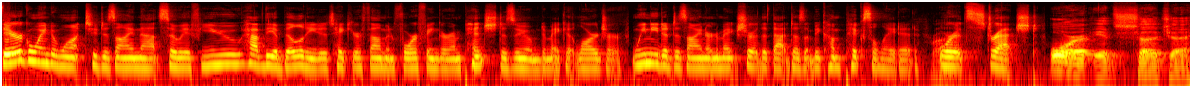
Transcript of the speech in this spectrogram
they're going to want to design that. So if you have the ability to take your thumb and forefinger and pinch to zoom to make it larger, we need a designer to make sure that that doesn't become pixelated or it's stretched. Or it's such a,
